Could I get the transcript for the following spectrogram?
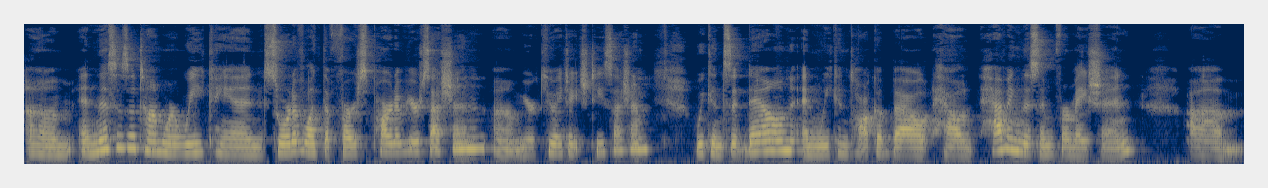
Um, and this is a time where we can, sort of like the first part of your session, um, your QHHT session, we can sit down and we can talk about how having this information, um,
